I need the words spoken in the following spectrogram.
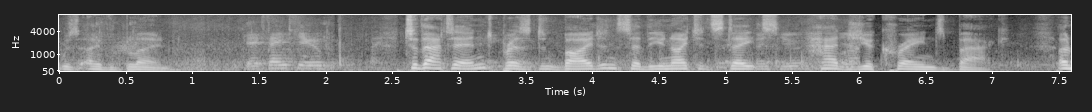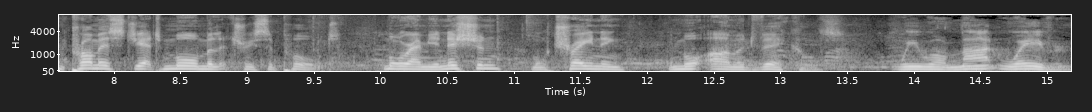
was overblown. Okay, thank you. To that end, President Biden said the United States had Ukraine's back and promised yet more military support, more ammunition, more training, and more armoured vehicles. We will not waver.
